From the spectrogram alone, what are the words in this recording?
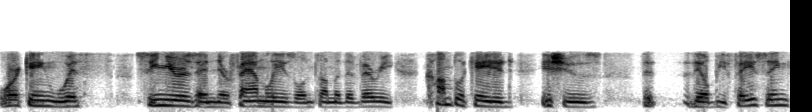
working with seniors and their families on some of the very complicated issues that they'll be facing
